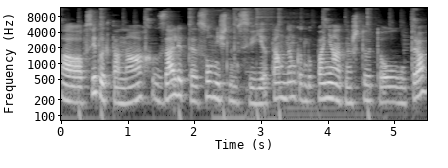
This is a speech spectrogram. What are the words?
а, в светлых тонах, залитая солнечным светом. Нам как бы понятно, что это утро,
